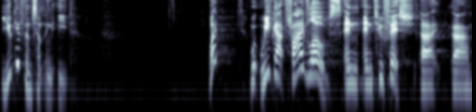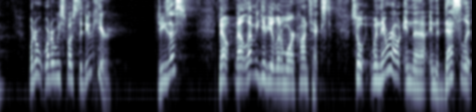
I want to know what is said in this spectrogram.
You give them something to eat. What? We've got five loaves and, and two fish. Uh, uh, what, are, what are we supposed to do here? Jesus? Now, now, let me give you a little more context. So, when they were out in the, in the desolate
